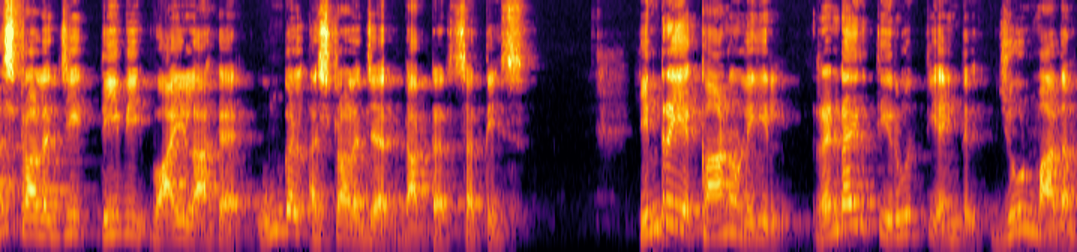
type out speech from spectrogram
அஸ்ட்ராலஜி டிவி வாயிலாக உங்கள் அஸ்ட்ராலஜர் டாக்டர் சதீஷ். இன்றைய காணொளியில் ரெண்டாயிரத்தி இருபத்தி ஐந்து ஜூன் மாதம்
